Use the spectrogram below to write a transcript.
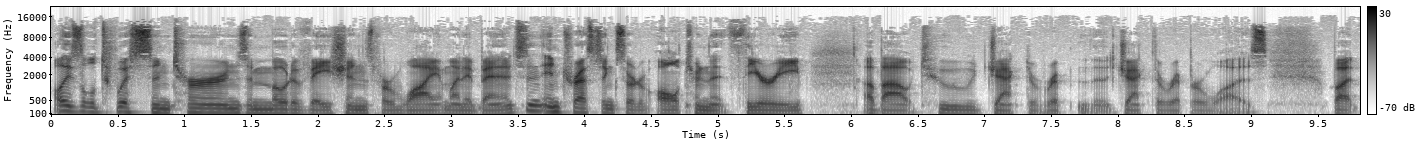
all these little twists and turns and motivations for why it might have been. It's an interesting sort of alternate theory about who Jack the Rip, Jack the Ripper was. But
